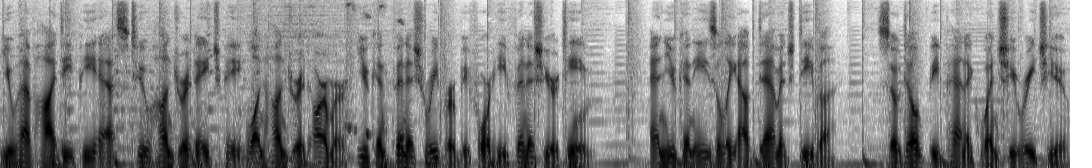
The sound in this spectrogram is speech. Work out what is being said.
You have high DPS 200 HP 100 armor. You can finish Reaper before he finish your team. And you can easily outdamage D.Va, so don't be panic when she reach you.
